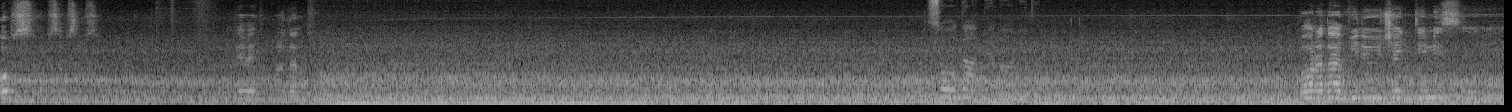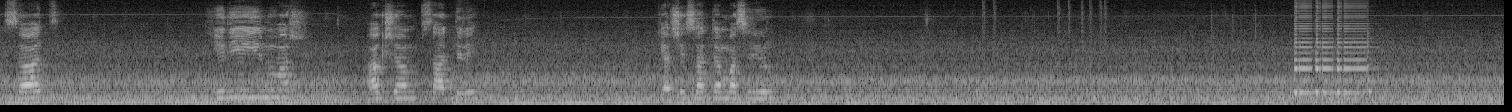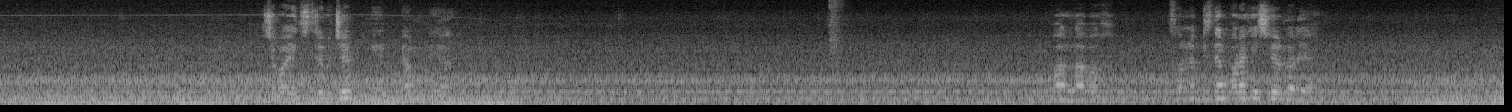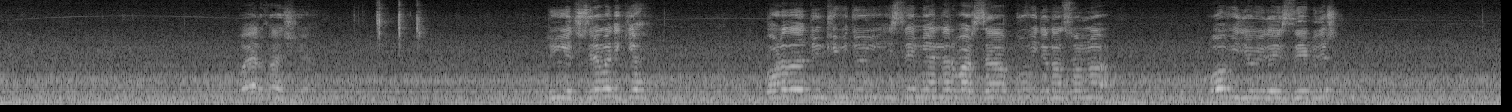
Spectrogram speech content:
Ops, ops, ops, ops. Evet, buradan. Soldan devam edin. Bu arada videoyu çektiğimiz e, saat 7'ye 20 var. Akşam saatleri. Gerçek saatten bahsediyorum. Acaba yetiştirebilecek miyim ben bunu ya? Vallahi bak. Sonra bizden para kesiyorlar ya. Vay arkadaş ya. Dün yetiştiremedik ya. Bu arada dünkü videoyu izlemeyenler varsa bu videodan sonra o videoyu da izleyebilir.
